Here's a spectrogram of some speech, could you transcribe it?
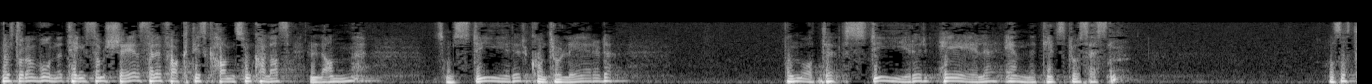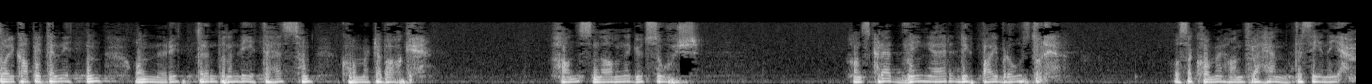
Når det står om vonde ting som skjer, så er det faktisk han som kalles lammet, som styrer, kontrollerer det. På en måte styrer hele endetidsprosessen. Og så står det i kapittel 19 om rytteren på den hvite hest som kommer tilbake. Hans navn er Guds ord. Hans kledning er dyppa i blod, står det. Og så kommer han for å hente sine hjem.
